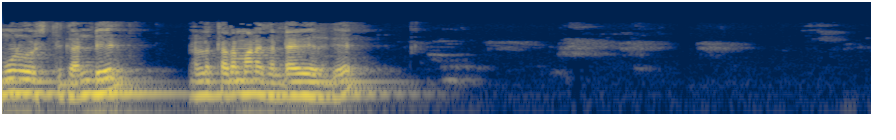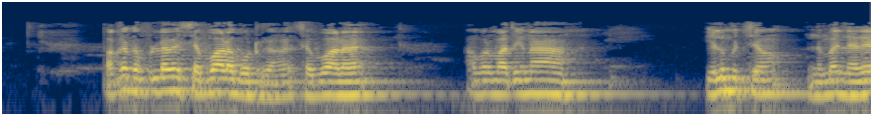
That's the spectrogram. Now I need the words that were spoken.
மூணு வருஷத்துக்கு கண்டு. நல்ல தரமான கண்டாவே இருக்குது பக்கத்தில் ஃபுல்லாகவே செவ்வாழை போட்டிருக்காங்க. செவ்வாழை. அப்புறம் பார்த்தீங்கன்னா எலுமிச்சம் இந்த மாதிரி நிறைய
